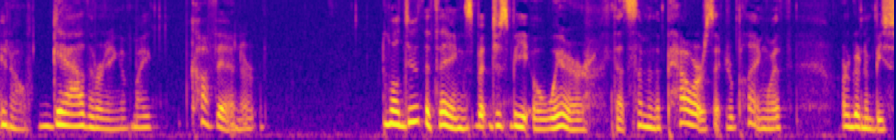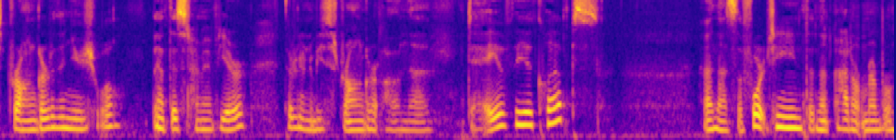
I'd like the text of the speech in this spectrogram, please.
you know, gathering of my coven or well, do the things, but just be aware that some of the powers that you're playing with are going to be stronger than usual at this time of year. They're going to be stronger on the day of the eclipse, and that's the 14th, and then I don't remember.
